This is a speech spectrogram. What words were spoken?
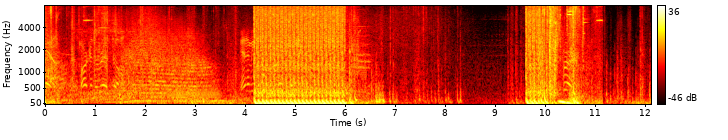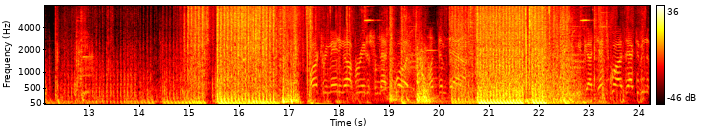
Down. Marking the rest of them. Enemy. Confirmed. Marked remaining operators from that squad. Hunt them down. We've got 10 squads active in the...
